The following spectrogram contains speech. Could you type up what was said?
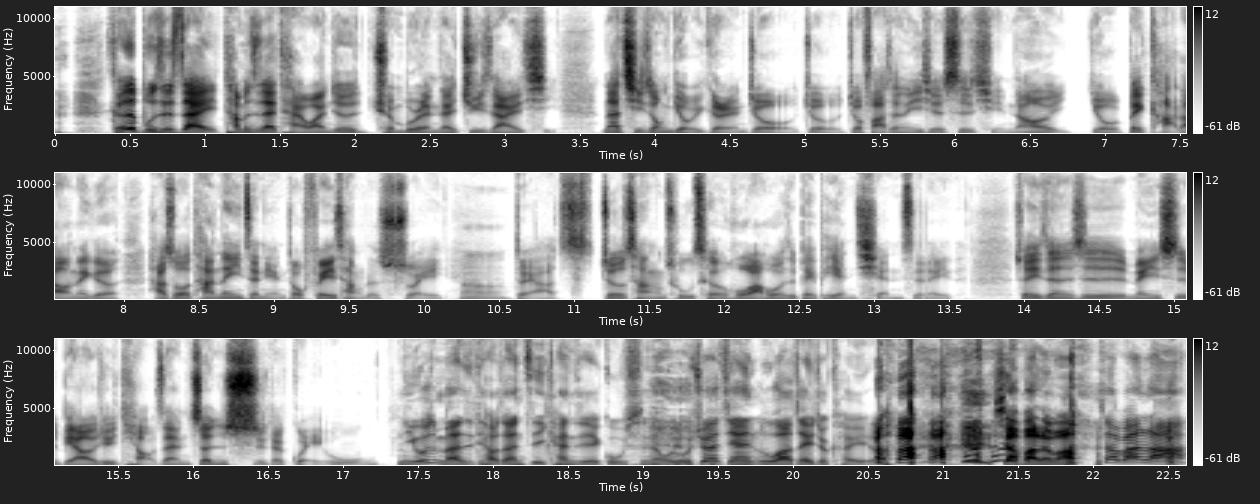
可是不是在他们是在台湾，就是全部人在聚在一起。那其中有一个人就就就发生了一些事情，然后有被卡到那个，他说他那一整年都非常的衰，嗯，对啊，就常出车祸啊，或者是被骗钱之类的，所以真的是没事不要去挑战真实的鬼屋。你为什么要去挑战自己看这些故事呢？我我觉得今天录到这里就可以了。下班了吗？下班啦、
